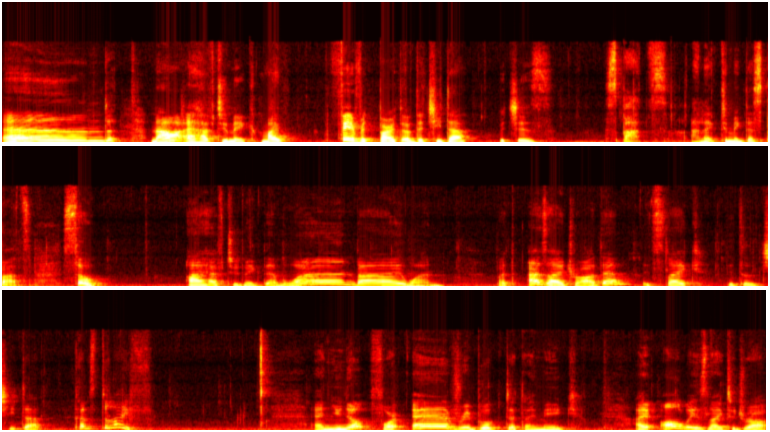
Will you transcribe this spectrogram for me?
And now I have to make my favorite part of the cheetah, which is spots. I like to make the spots. So I have to make them one by one. But as I draw them, it's like little cheetah comes to life. And you know, for every book that I make, I always like to draw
